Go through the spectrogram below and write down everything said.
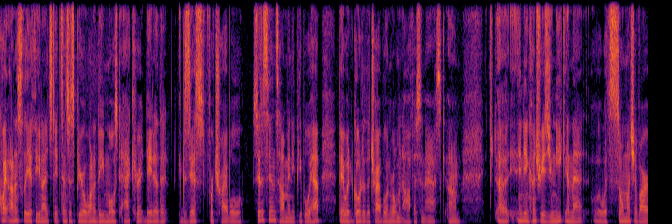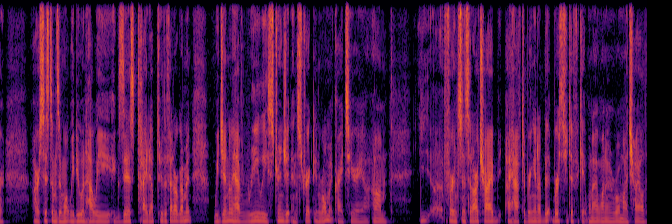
quite honestly, if the United States Census Bureau wanted the most accurate data that exists for tribal citizens, how many people we have, they would go to the tribal enrollment office and ask. Um, uh, Indian country is unique in that with so much of our our systems and what we do and how we exist tied up through the federal government, we generally have really stringent and strict enrollment criteria. Um, for instance, in our tribe, I have to bring in a birth certificate when I want to enroll my child.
